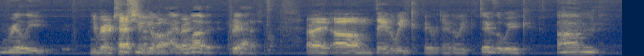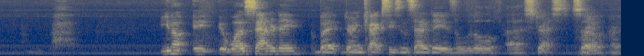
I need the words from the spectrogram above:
really You're very passionate going. about. I right? love it. Very yeah. passionate. All right. Um, day of the week. Favorite day of the week. Day of the week. Um, you know, it, it was Saturday, but during track season, Saturday is a little uh, stressed. So Right, right.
